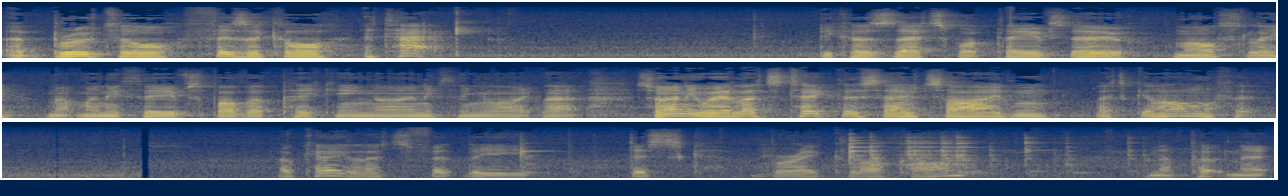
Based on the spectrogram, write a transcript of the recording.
a brutal physical attack. Because that's what thieves do mostly. Not many thieves bother picking or anything like that. So anyway let's take this outside and let's get on with it. Okay let's fit the disc brake lock on and I'm putting it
